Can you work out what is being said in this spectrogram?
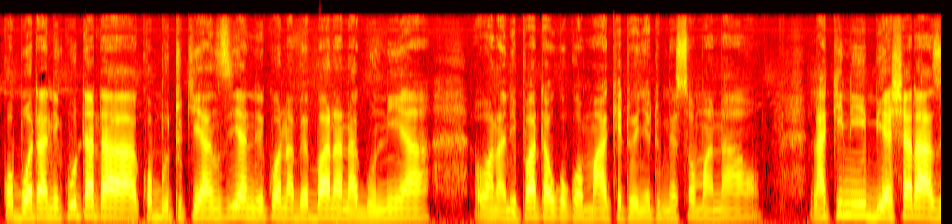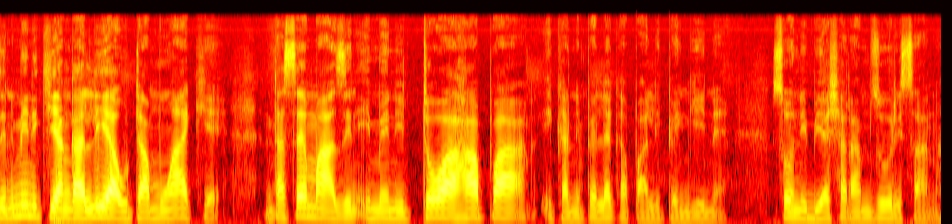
Kwa bwana nikuta hata kwa tukianzia nilikuwa nabebana na gunia, wananipata huko kwa market wenye tumesoma nao, lakini hii biashara azini mimi nikiangalia utamu wake nitasema azin, imenitoa hapa ikanipeleka pahali pengine, so ni biashara mzuri sana.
